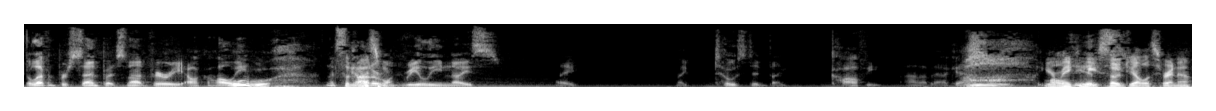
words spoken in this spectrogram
11%, but it's not very alcoholic. Ooh, that's a got nice a one. really nice, like, like toasted like coffee on the back end. You're Malty. making me so jealous right now.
